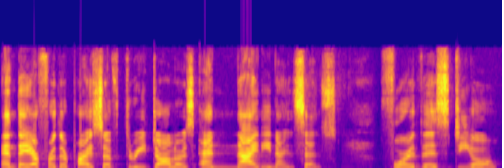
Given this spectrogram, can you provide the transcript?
and they are for the price of three dollars and ninety nine cents. For this deal,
